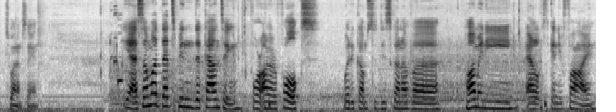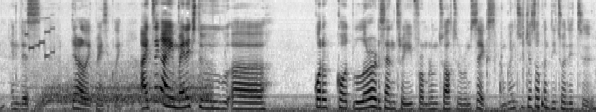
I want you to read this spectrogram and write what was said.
That's what I'm saying. Yeah, somewhat that's been the counting for other folks when it comes to this kind of uh, how many airlocks can you find in this derelict basically. I think I managed to uh, quote unquote lure the sentry from room 12 to room 6. I'm going to just open D22.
